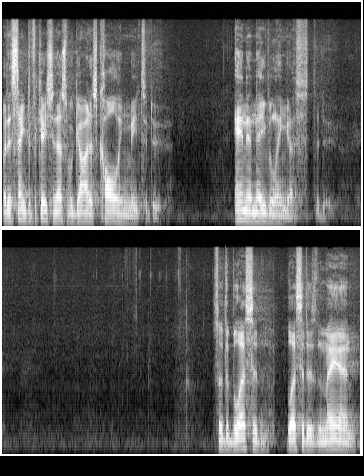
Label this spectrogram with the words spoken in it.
But in sanctification, that's what God is calling me to do and enabling us to do. So the blessed, blessed is the man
